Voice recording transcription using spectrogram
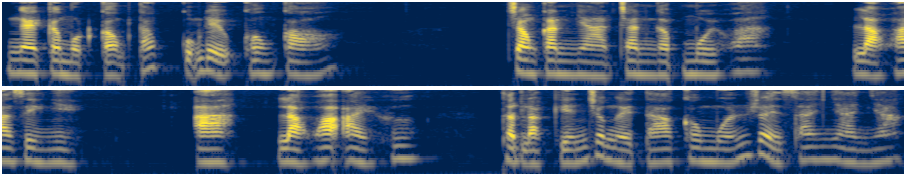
ngay cả một cọng tóc cũng đều không có. Trong căn nhà tràn ngập mùi hoa, là hoa gì nhỉ? À, là hoa ải hương, thật là khiến cho người ta không muốn rời xa nhà nhá.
